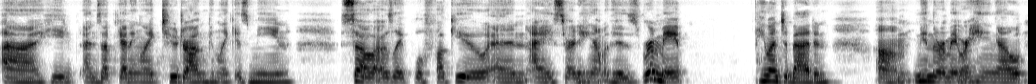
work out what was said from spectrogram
Uh, he ends up getting like too drunk and like is mean. So I was like, well, fuck you. And I started hanging out with his roommate. He went to bed and um, me and the roommate were hanging out.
